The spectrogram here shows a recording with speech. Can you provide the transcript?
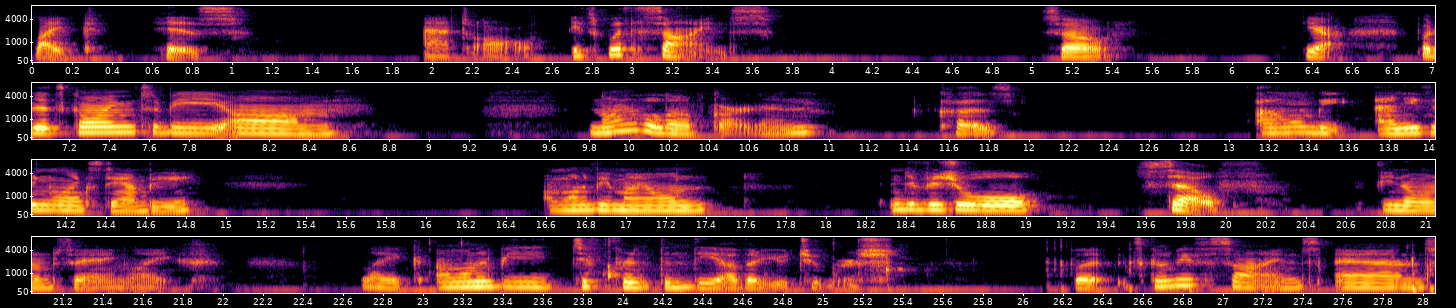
like his at all. It's with signs. So yeah, but it's going to be um not a love garden because I to be anything like Stampy. I want to be my own individual self, if you know what I'm saying. Like, like I want to be different than the other YouTubers. But it's gonna be the signs, and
